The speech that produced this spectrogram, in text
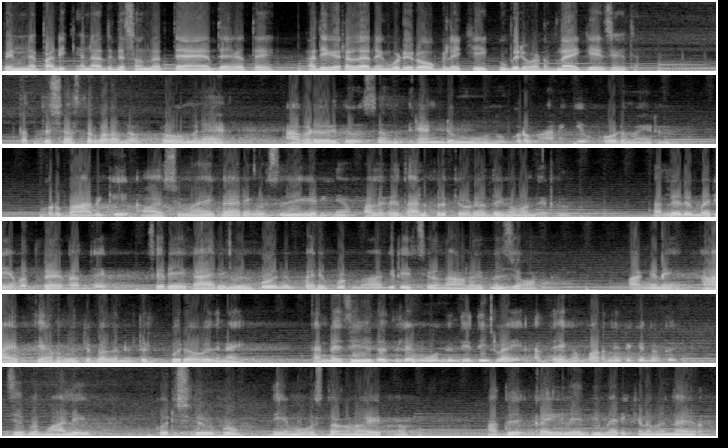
പിന്നെ പഠിക്കാൻ അതിന്റെ സ്വന്തത്തെയായ അദ്ദേഹത്തെ അധികാരമുള്ളവരും കൂടി റോമിലേക്ക് ഉപരിപഠനം നയിക്കുകയും ചെയ്തു. തത്വശാസ്ത്ര പഠനം റോമിലായിരുന്നു. അവിടെ ഒരു ദിവസം രണ്ടും മൂന്നും കുർബാനയ്ക്ക് കൂടുമായിരുന്നു. കുർബാനയ്ക്ക് ആവശ്യമായ കാര്യങ്ങൾ സ്ഥിരീകരിക്കാൻ വളരെ താല്പര്യത്തോടെ അദ്ദേഹം വന്നിരുന്നു. നല്ലൊരു മര്യാദയായിരുന്നു അദ്ദേഹം ചെറിയ കാര്യങ്ങളിൽ പോലും പരിപൂർണ ആഗ്രഹിച്ചിരുന്ന ആളായിരുന്നു ജോൺ. അങ്ങനെ ആയിരത്തി അറുന്നൂറ്റി പതിനെട്ടിൽ പുരോഹിതനായി. തന്റെ ജീവിതത്തിലെ മൂന്ന് രീതികളായി അദ്ദേഹം പറഞ്ഞിരിക്കുന്നത് ജപമാലയും കുരിശുരൂപവും നിയമപുസ്തകങ്ങളായിരുന്നു. അത് കയ്യിലേന്തി മരിക്കണമെന്നായിരുന്നു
